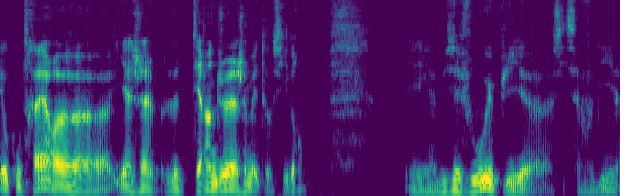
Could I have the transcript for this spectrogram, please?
Et au contraire, euh, a, le terrain de jeu n'a jamais été aussi grand. Et amusez-vous. Et puis, euh, si ça vous dit, euh,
